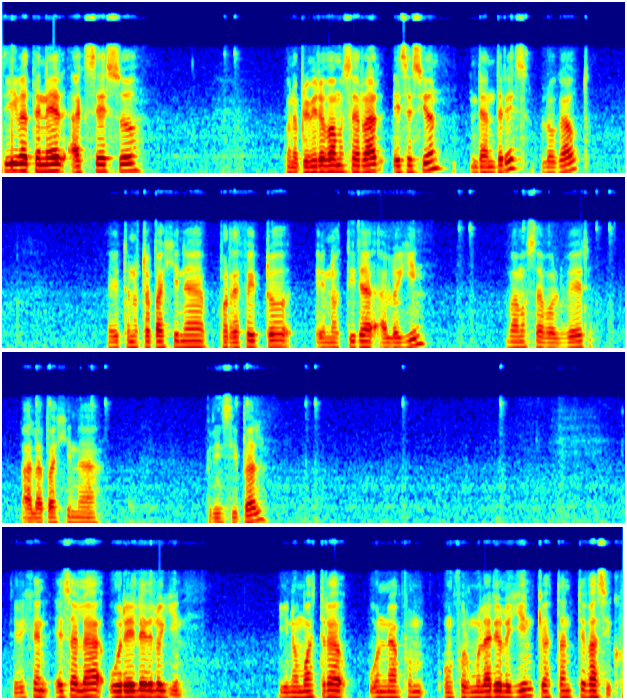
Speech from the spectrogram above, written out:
sí va a tener acceso. Bueno, primero vamos a cerrar esa sesión de Andrés, logout. Ahí está nuestra página por defecto, eh, nos tira a login. Vamos a volver a la página principal. ¿Se fijan? Esa es la URL de login y nos muestra un formulario login que es bastante básico.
